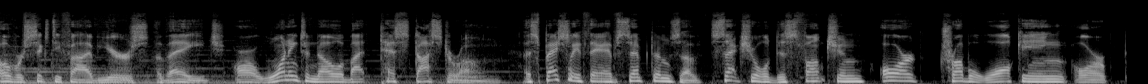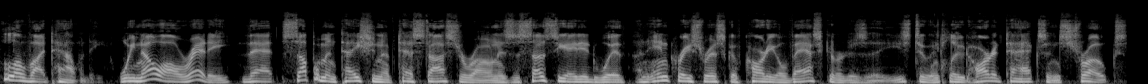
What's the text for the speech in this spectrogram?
over 65 years of age are wanting to know about testosterone, especially if they have symptoms of sexual dysfunction or trouble walking or low vitality. We know already that supplementation of testosterone is associated with an increased risk of cardiovascular disease, to include heart attacks and strokes,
